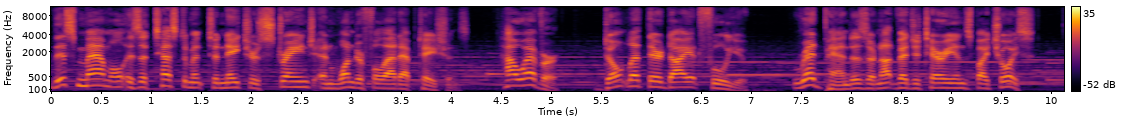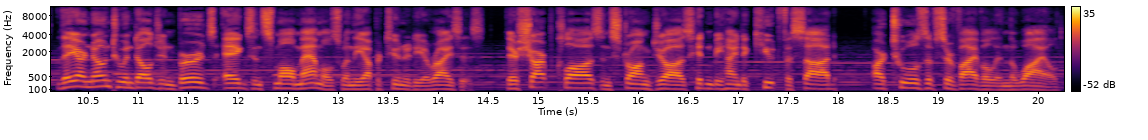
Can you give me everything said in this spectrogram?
this mammal is a testament to nature's strange and wonderful adaptations. However, don't let their diet fool you. Red pandas are not vegetarians by choice. They are known to indulge in birds, eggs, and small mammals when the opportunity arises. Their sharp claws and strong jaws hidden behind a cute facade are tools of survival in the wild.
